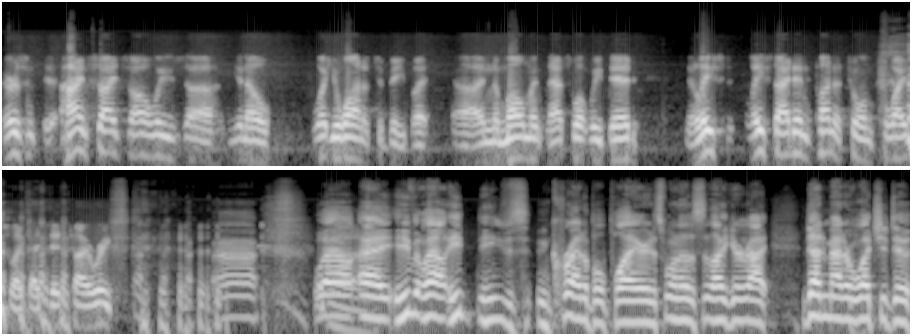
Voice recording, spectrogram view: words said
there's hindsight's always uh, you know what you want it to be, but uh, in the moment that's what we did. At least, at least I didn't punt it to him twice like I did Tyreek. Uh, well, hey, he, well, he he's an incredible player. It's one of those like you're right. It doesn't matter what you do.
